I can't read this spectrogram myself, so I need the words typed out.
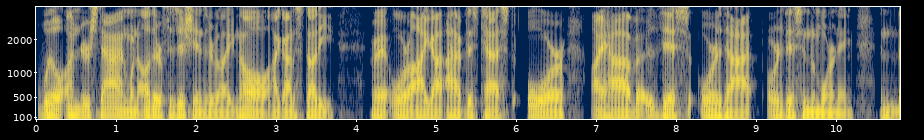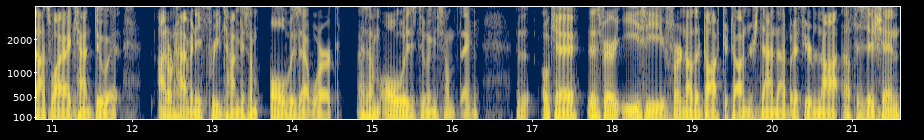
will understand when other physicians are like, no, I got to study, right? Or I got, I have this test, or I have this or that, or this in the morning. And that's why I can't do it. I don't have any free time because I'm always at work, as I'm always doing something. Okay, it's very easy for another doctor to understand that. But if you're not a physician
